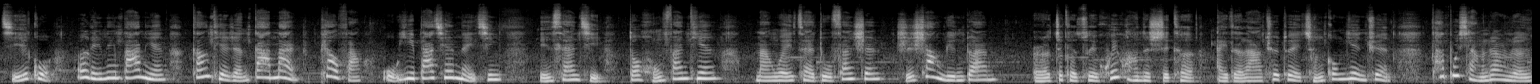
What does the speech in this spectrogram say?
结果，二零零八年钢铁人大卖，票房五亿八千美金，连三集都红翻天，漫威再度翻身，直上云端。而这个最辉煌的时刻，艾德拉却对成功厌倦。他不想让人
